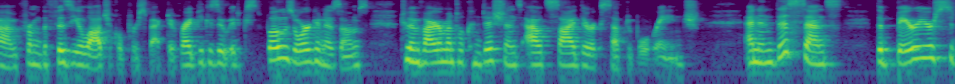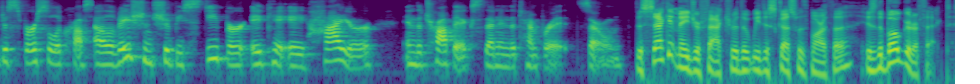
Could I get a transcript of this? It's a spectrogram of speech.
um, from the physiological perspective, right? Because it would expose organisms to environmental conditions outside their acceptable range. And in this sense, the barriers to dispersal across elevation should be steeper, aka higher, in the tropics than in the temperate zone. The second major factor that we discuss with Martha is the Bogert effect.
